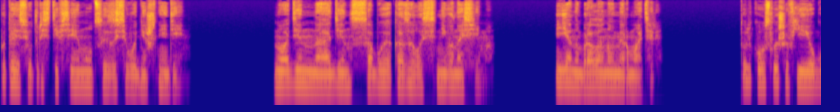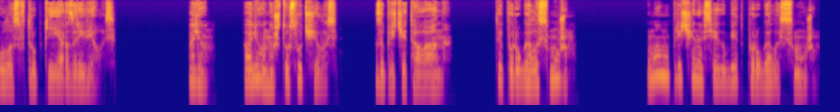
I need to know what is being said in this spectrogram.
пытаясь утрясти все эмоции за сегодняшний день. Но один на один с собой оказалось невыносимо. Я набрала номер матери. Только услышав ее голос в трубке, я разревелась. «Алён, Алёна, что случилось?» — запричитала она. «Ты поругалась с мужем?» У мамы причина всех бед поругалась с мужем.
